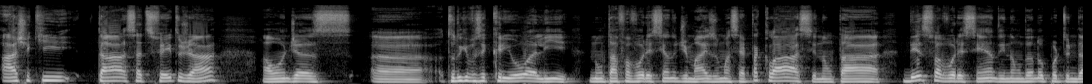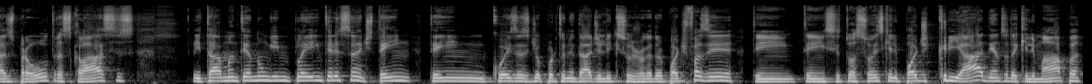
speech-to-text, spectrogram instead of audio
acha que tá satisfeito já, aonde as Uh, tudo que você criou ali não está favorecendo demais uma certa classe, não está desfavorecendo e não dando oportunidades para outras classes e tá mantendo um gameplay interessante. Tem, tem coisas de oportunidade ali que seu jogador pode fazer, tem, tem situações que ele pode criar dentro daquele mapa.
